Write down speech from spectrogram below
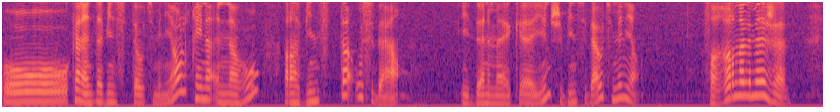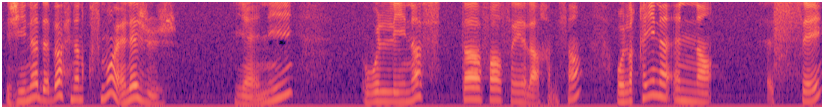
وكان عندنا بين ستة وثمانية ولقينا أنه راه بين ستة وسبعة. إذا ما كاينش بين سبعة وثمانية. صغرنا المجال. جينا دابا وحنا نقسموه على جوج. يعني ولينا في ستة فاصلة خمسة ولقينا أن سي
